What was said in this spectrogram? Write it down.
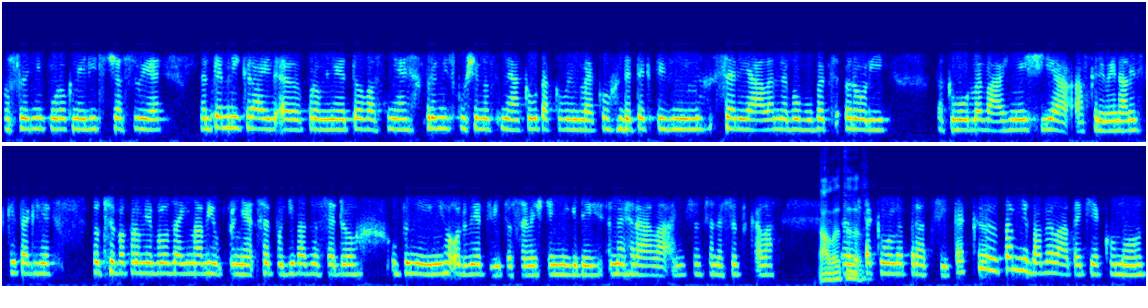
poslední půl rok nejvíc času, je ten temný kraj, eh, pro mě je to vlastně první zkušenost s nějakou takovým jako detektivním seriálem nebo vůbec rolí takovouhle vážnější a, a kriminalistky, takže to třeba pro mě bylo zajímavé úplně se podívat zase do úplně jiného odvětví, to jsem ještě nikdy nehrála, ani jsem se nesetkala ale teda... s takovouhle prací. Tak e, tam mě bavila teď jako moc.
